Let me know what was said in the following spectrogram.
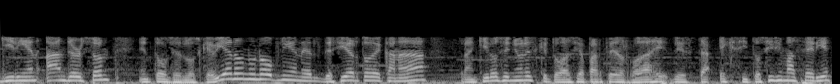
Gillian Anderson. Entonces, los que vieron un ovni en el desierto de Canadá, tranquilos señores, que todo hacía parte del rodaje de esta exitosísima serie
